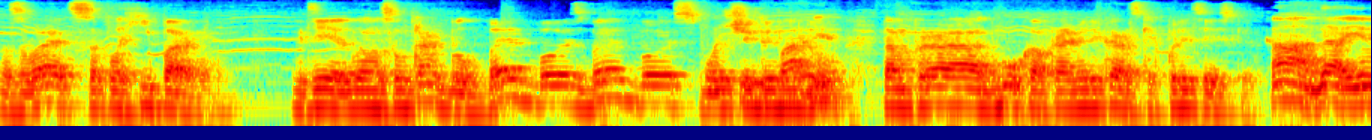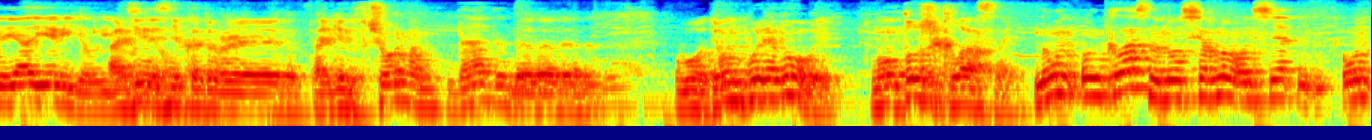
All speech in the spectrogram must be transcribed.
Называется «Плохие парни». Где главный саундтрек был Bad Boys, Bad Boys, «Плохие парни»? Там про двух афроамериканских полицейских. А, да, я, я, я видел, видел. Один из них, который этот, агент в черном. Да, да, да, да, да, да. Вот, и он более новый, но он тоже классный. Ну, он, он классный, но он все равно, он снят, он,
